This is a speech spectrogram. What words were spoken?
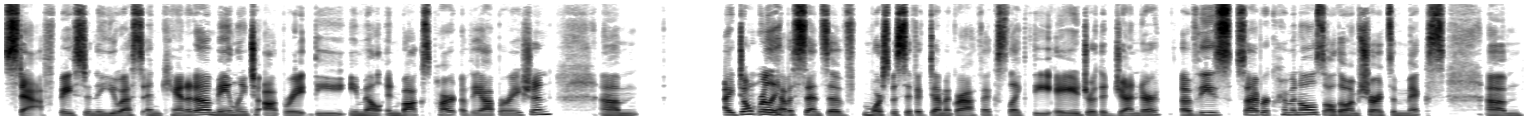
staff based in the U.S. and Canada, mainly to operate the email inbox part of the operation. Um, I don't really have a sense of more specific demographics like the age or the gender of these cyber criminals, although I'm sure it's a mix. Um,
